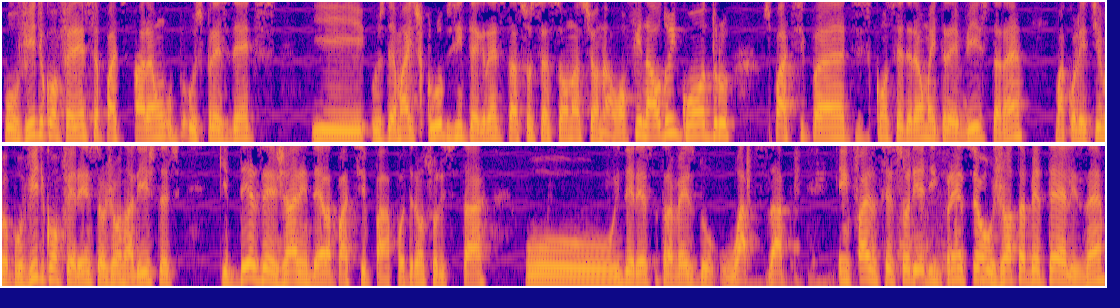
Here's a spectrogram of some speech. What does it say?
Por videoconferência participarão os presidentes e os demais clubes integrantes da Associação Nacional. Ao final do encontro, os participantes concederão uma entrevista, né, uma coletiva por videoconferência aos jornalistas que desejarem dela participar. Poderão solicitar o endereço através do WhatsApp. Quem faz assessoria de imprensa é o JB Teles, né?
